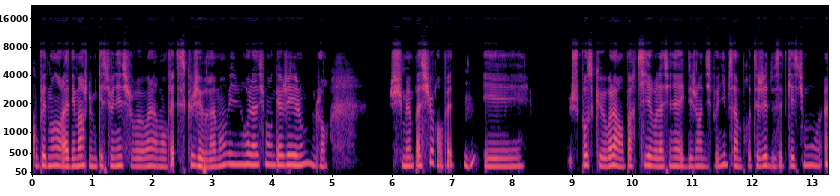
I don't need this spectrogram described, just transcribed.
complètement dans la démarche de me questionner sur, voilà, mais en fait, est-ce que j'ai vraiment envie d'une relation engagée et longue? Genre, je suis même pas sûre en fait. Mmh et je pense que, voilà, en partie relationner avec des gens indisponibles, ça me protégeait de cette question mmh.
